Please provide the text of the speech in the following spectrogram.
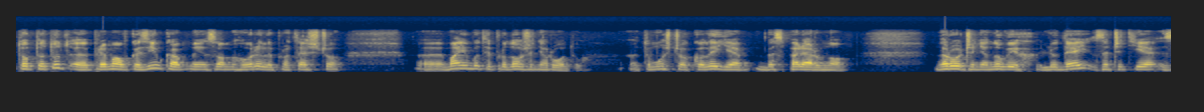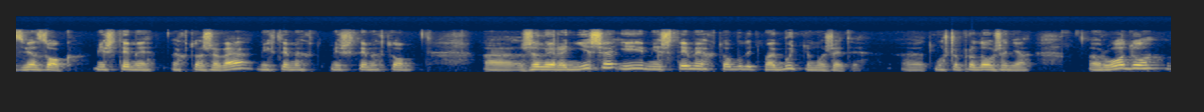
Тобто тут е, пряма вказівка, ми з вами говорили про те, що е, має бути продовження роду. Тому що коли є безперервно народження нових людей, значить є зв'язок між тими, хто живе, між тими, між тими хто е, жили раніше, і між тими, хто будуть в майбутньому жити. Тому що продовження роду е,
